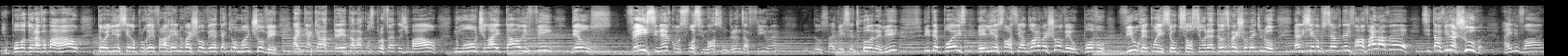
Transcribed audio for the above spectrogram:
E o povo adorava Baal. Então Elias chega para o rei e fala: Rei, não vai chover até que eu mande chover. Aí tem aquela treta lá com os profetas de Baal, no monte lá e tal. Enfim, Deus vence, né? Como se fosse, nossa, um grande desafio, né? Deus sai vencedor ali. E depois Elias fala assim: agora vai chover. O povo viu, reconheceu que só o Senhor é Deus e vai chover de novo. Aí ele chega para o servo dele e fala: vai lá ver se está vindo a chuva. Aí ele vai,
